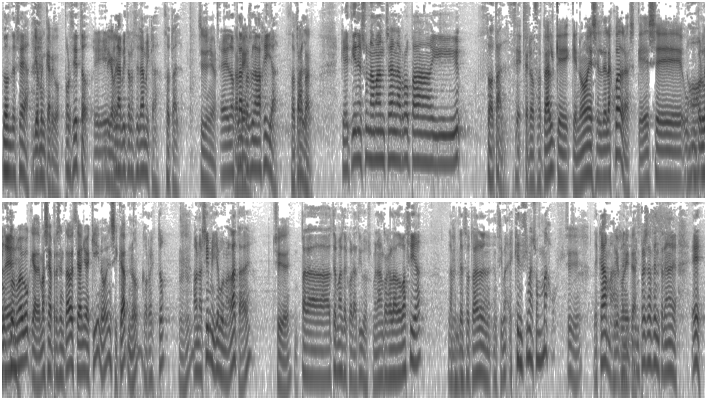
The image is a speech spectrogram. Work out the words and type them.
donde sea. Yo me encargo. Por cierto, eh, la vitrocerámica, Zotal. Sí, señor. Eh, los También. platos en la vajilla. Zotal. Que tienes una mancha en la ropa y... Zotal. Pero Zotal, que, que no es el de las cuadras, que es eh, un No, producto nuevo que además se ha presentado este año aquí, ¿no? En SICAP, ¿no? Correcto. Aún así me llevo una lata, ¿eh? Sí, ¿eh? para temas decorativos. Me la han regalado vacía. La gente de total en- encima. Es que encima son majos. Sí, sí. De cama. Sí, bonitas. empresas centenarias. Eh.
